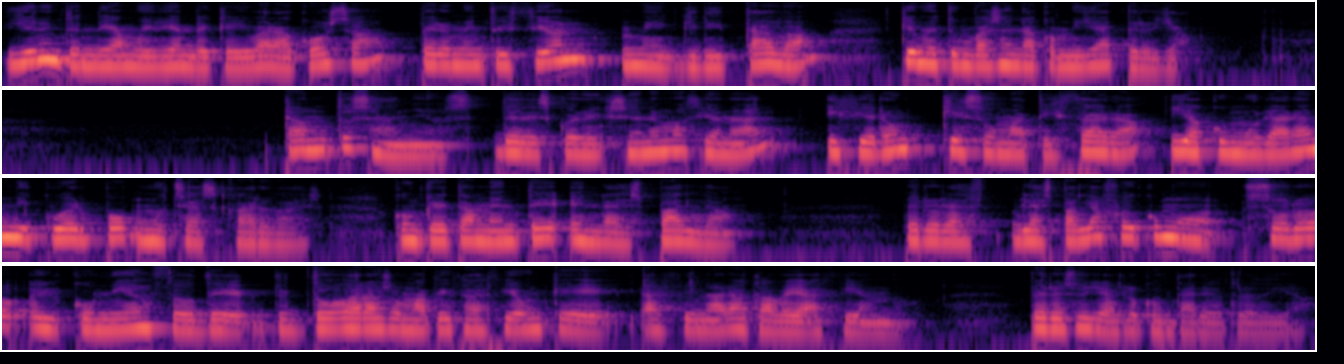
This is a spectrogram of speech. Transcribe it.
Y yo no entendía muy bien de qué iba la cosa, pero mi intuición me gritaba que me tumbase en la comilla, pero ya. Tantos años de desconexión emocional hicieron que somatizara y acumulara en mi cuerpo muchas cargas, concretamente en la espalda. Pero la, espalda fue como solo el comienzo de toda la somatización que al final acabé haciendo. Pero eso ya os lo contaré otro día.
